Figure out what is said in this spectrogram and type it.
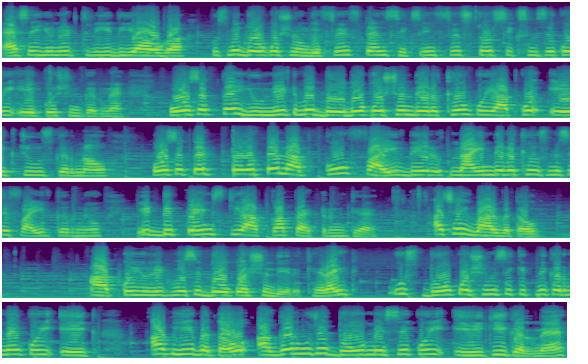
ऐसे यूनिट थ्री दिया होगा, उसमें दो क्वेश्चन होंगे fifth and six in fifth और सिक्स में से कोई एक क्वेश्चन करना है। हो सकता है यूनिट में दो दो क्वेश्चन दे रखे हो, कोई आपको एक चूज़ करना हो। हो सकता है टोटल आपको फाइव दे नाइन दे रखे हो, उसमें से फाइव करने हो। इट डिपेंड्स कि आपका पैटर्न क्या है। अच्छा एक बार बताओ। आपको यूनिट में से दो क्वेश्चन दे रखे राइट उस दो क्वेश्चन में से कितने करने हैं? कोई एक। अब ये बताओ, अगर मुझे दो में से कोई एक ही करना है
